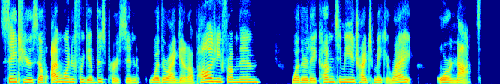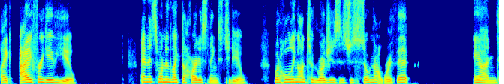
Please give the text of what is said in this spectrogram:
say to yourself, I'm going to forgive this person, whether I get an apology from them, whether they come to me and try to make it right or not. Like, I forgive you. And it's one of like the hardest things to do. But holding on to grudges is just so not worth it. And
